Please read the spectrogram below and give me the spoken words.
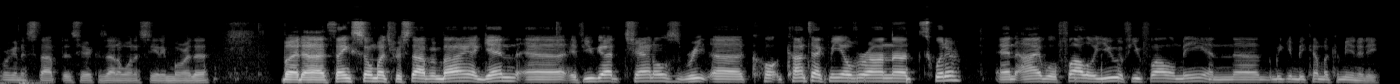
we're gonna stop this here because I don't want to see any more of that. But uh, thanks so much for stopping by again. Uh, if you got channels, re- uh, call, contact me over on uh, Twitter, and I will follow you if you follow me, and uh, we can become a community.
